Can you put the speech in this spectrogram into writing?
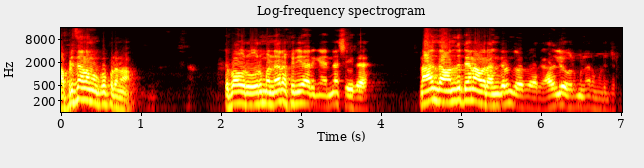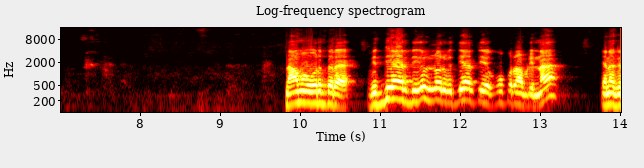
அப்படித்தான் நம்ம கூப்பிடணும். இப்போ ஒரு ஒரு மணி நேரம் ஃப்ரீயாக இருக்கேன். என்ன செய்கிற நான் இந்த வந்துட்டேன் அவர் அங்கிருந்து வருவார். அதுலேயே ஒரு மணி நேரம் முடிஞ்சிடும். நாம ஒருத்தரை வித்தியார்த்திகள் இன்னொரு வித்தியார்த்தியை கூப்பிட்றோம் அப்படின்னா எனக்கு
